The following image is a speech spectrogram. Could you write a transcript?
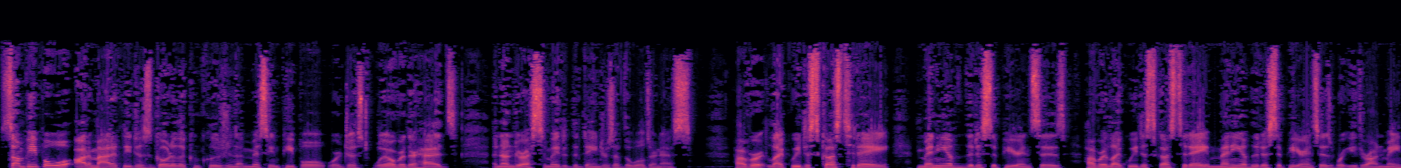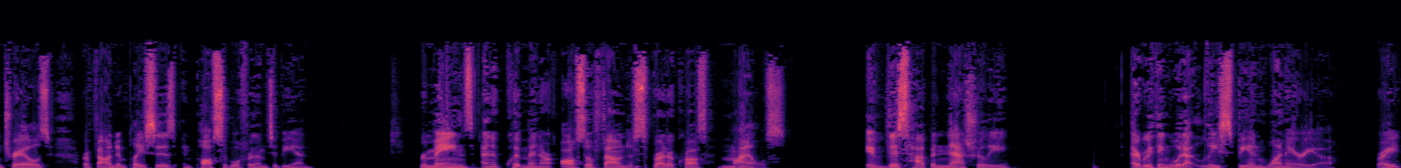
Some people will automatically just go to the conclusion that missing people were just way over their heads and underestimated the dangers of the wilderness. However, like we discussed today, many of the disappearances, however, like we discussed today, many of the disappearances were either on main trails or found in places impossible for them to be in. Remains and equipment are also found spread across miles. if this happened naturally, everything would at least be in one area, right?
